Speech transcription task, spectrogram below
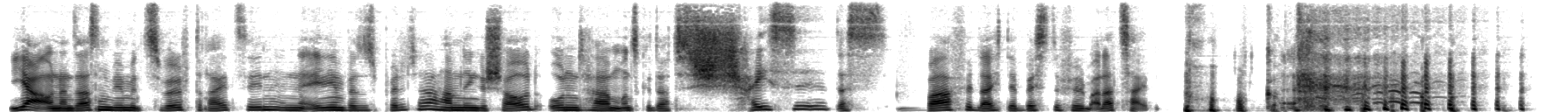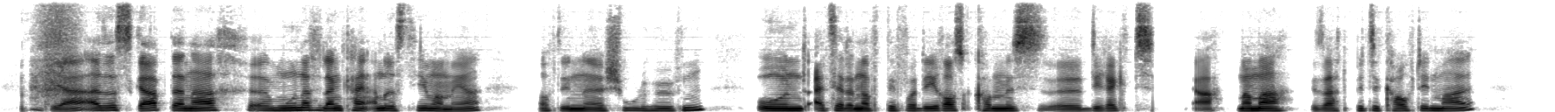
Ja, und dann saßen wir mit 12, 13 in Alien vs. Predator, haben den geschaut und haben uns gedacht, scheiße, das war vielleicht der beste Film aller Zeiten. oh Gott. Ja, also es gab danach äh, monatelang kein anderes Thema mehr auf den äh, Schulhöfen. Und als er dann auf DVD rausgekommen ist, äh, direkt, ja, Mama gesagt, bitte kauf den mal.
